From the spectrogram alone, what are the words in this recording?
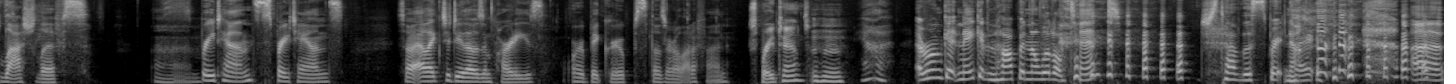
lash lifts. Um, Spray tans. spray tans. So I like to do those in parties or big groups. Those are a lot of fun. Spray tans? Mm-hmm. Yeah. Everyone get naked and hop in a little tent. Just have the spray. No. uh,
